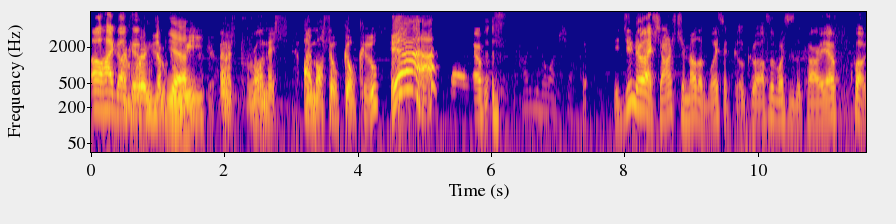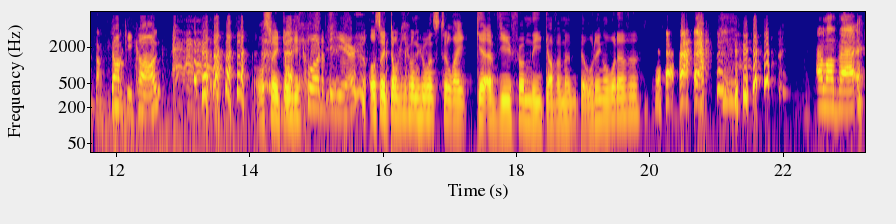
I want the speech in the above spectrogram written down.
Oh, hi Goku. them Yeah. me as promised. I'm also Goku. Yeah. Oh. Did you know that Sean Schemmel, the voice of Goku, also voices Lucario? Quote, Donkey Kong. Donkey Kong. Also, Donkey Best quote of the year. Also, Donkey Kong who wants to like get a view from the government building or whatever. I love that.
